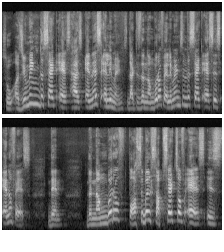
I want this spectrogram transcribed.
So assuming the set S has ns elements, that is the number of elements in the set S is n of S, then the number of possible subsets of S is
